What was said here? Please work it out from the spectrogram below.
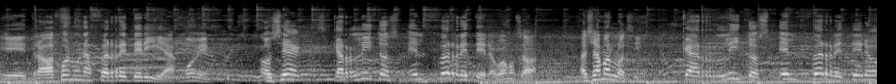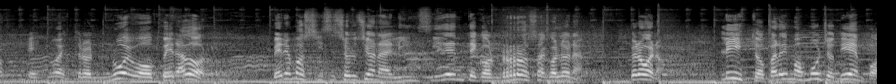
eh, trabajó en una ferretería. Muy bien. O sea, Carlitos el Ferretero, vamos a, a llamarlo así. Carlitos el Ferretero es nuestro nuevo operador. Veremos si se soluciona el incidente con Rosa Colona. Pero bueno, listo, perdimos mucho tiempo.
